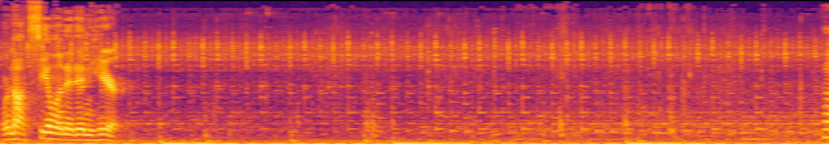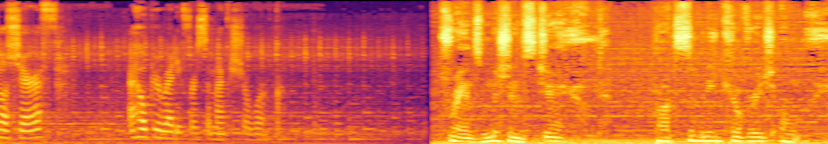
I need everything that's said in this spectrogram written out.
we're not feeling it in here. Well, Sheriff, I hope you're ready for some extra work. Transmissions Proximity coverage only.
